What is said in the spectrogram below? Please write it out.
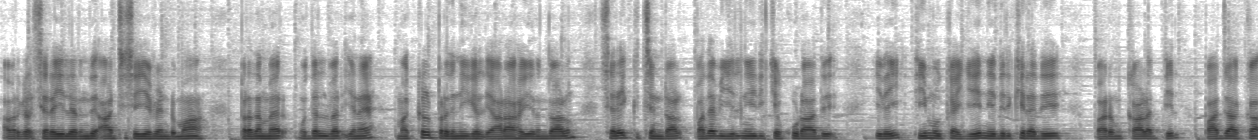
அவர்கள் சிறையிலிருந்து ஆட்சி செய்ய வேண்டுமா? பிரதமர் முதல்வர் என மக்கள் பிரதிநிதிகள் யாராக இருந்தாலும் சிறைக்கு சென்றால் பதவியில் நீடிக்கக்கூடாது இதை திமுக ஏன் எதிர்க்கிறது? வரும் காலத்தில் பாஜக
